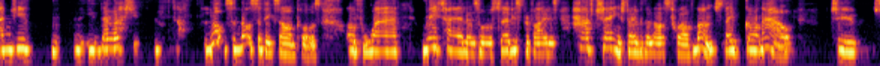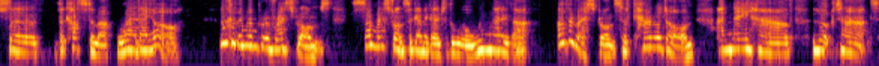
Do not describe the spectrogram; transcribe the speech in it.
And you, there are lots and lots of examples of where retailers or service providers have changed over the last 12 months. They've gone out to serve the customer where they are Look at the number of restaurants. Some restaurants are going to go to the wall. We know that. Other restaurants have carried on and they have looked at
